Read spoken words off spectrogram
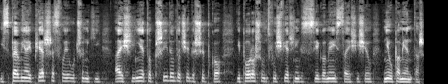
i spełniaj pierwsze swoje uczynki, a jeśli nie, to przyjdę do Ciebie szybko i poroszę Twój świecznik z jego miejsca, jeśli się nie upamiętasz.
